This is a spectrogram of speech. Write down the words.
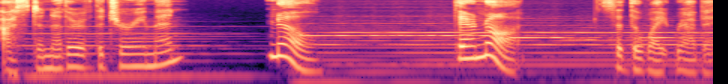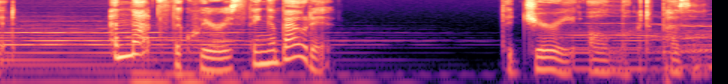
asked another of the jurymen. No, they're not, said the white rabbit. And that's the queerest thing about it. The jury all looked puzzled.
